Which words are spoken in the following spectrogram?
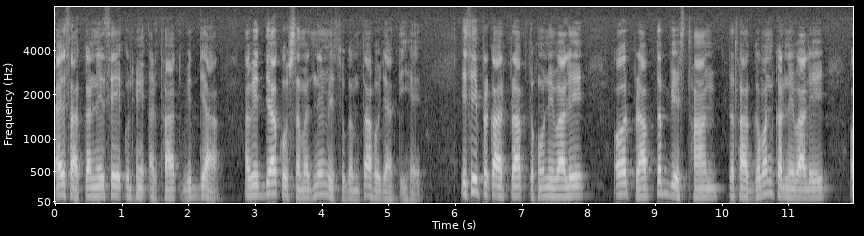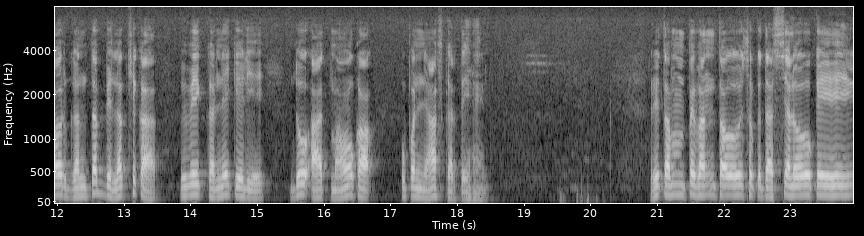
ऐसा करने से उन्हें अर्थात विद्या, अविद्या को समझने में सुगमता हो जाती है। इसी प्रकार प्राप्त होने वाले और प्राप्तव्य स्थान तथा गमन करने वाले और गंतव्य लक्ष्य का विवेक करने के लिए दो आत्माओं का उपन्यास करते हैं। ऋतम पिबंत सुकृत लोके,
